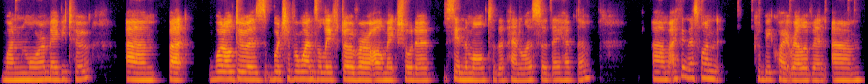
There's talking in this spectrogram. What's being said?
one more, maybe two. Um, but what I'll do is whichever ones are left over, I'll make sure to send them all to the panelists so they have them. Um, I think this one could be quite relevant. Um,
